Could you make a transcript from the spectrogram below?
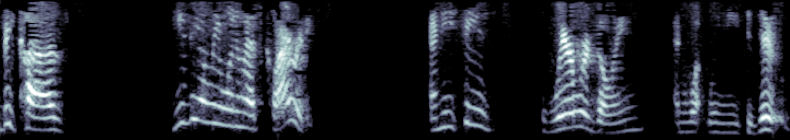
because he's the only one who has clarity. And he sees where we're going and what we need to do.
